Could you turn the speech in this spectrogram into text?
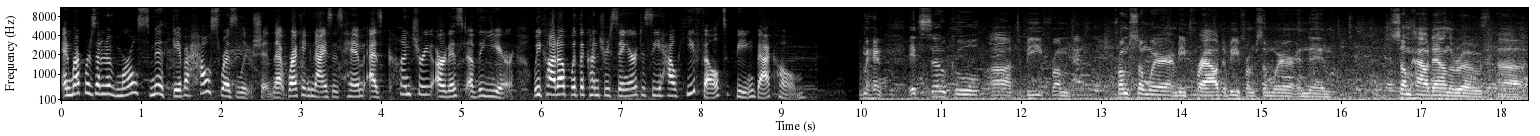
and Representative Murrell Smith gave a House resolution that recognizes him as Country Artist of the Year. We caught up with the country singer to see how he felt being back home. Man, it's so cool uh, to be from from somewhere and be proud to be from somewhere, and then somehow down the road uh,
